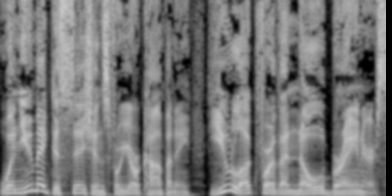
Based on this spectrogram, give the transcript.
When you make decisions for your company, you look for the no-brainers.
